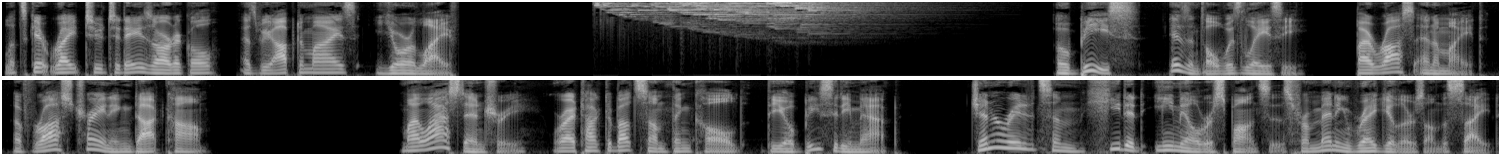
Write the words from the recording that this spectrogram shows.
Let's get right to today's article as we optimize your life. Obese Isn't Always Lazy by Ross Enamait of rosstraining.com. My last entry, where I talked about something called the obesity map, generated some heated email responses from many regulars on the site.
